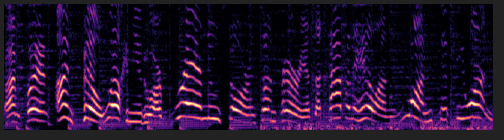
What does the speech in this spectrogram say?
I'm Clint. I'm Phil. Welcome you to our brand new store in Sun Prairie at the top of the hill on 151.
